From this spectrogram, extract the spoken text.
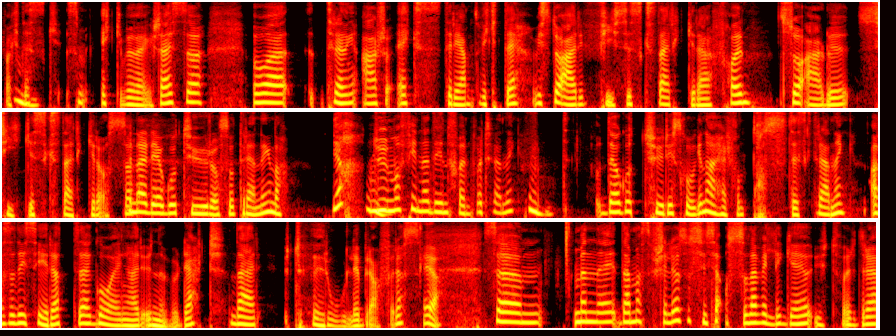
faktisk. Som ikke beveger seg. Så, og trening er så ekstremt viktig. Hvis du er i fysisk sterkere form, så er du psykisk sterkere også. Men er det å gå tur også trening, da? Ja, du må finne din form for trening. Det å gå tur i skogen er helt fantastisk trening. Altså, de sier at eh, gåing er undervurdert. Det er utrolig bra for oss. Ja. Så, men eh, det er masse forskjellig, og så syns jeg også det er veldig gøy å utfordre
